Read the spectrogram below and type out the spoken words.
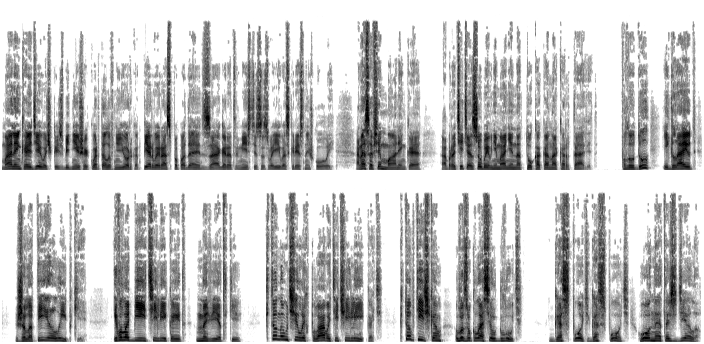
Маленькая девочка из беднейших кварталов Нью-Йорка первый раз попадает за город вместе со своей воскресной школой. Она совсем маленькая. Обратите особое внимание на то, как она картавит. В луду иглают желатые лыбки, и волобей чиликает на ветке. Кто научил их плавать и чиликать? Кто птичкам лазукласил глуть? Господь, Господь, Он это сделал!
